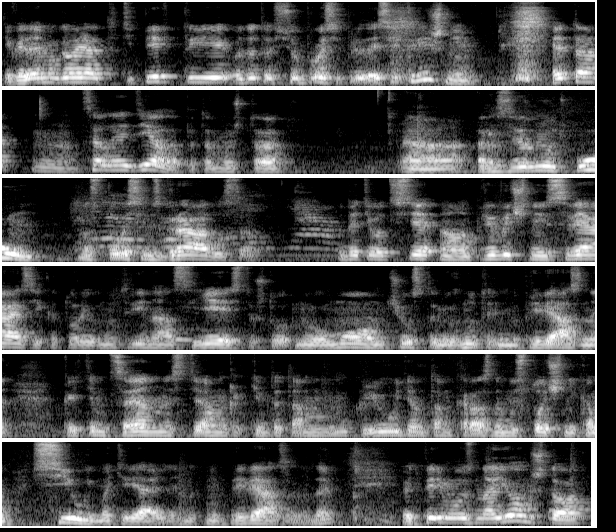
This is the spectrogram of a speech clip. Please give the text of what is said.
и когда ему говорят, теперь ты вот это все брось и предайся Кришне, это целое дело, потому что э, развернуть ум на 180 градусов, вот эти вот все э, привычные связи, которые внутри нас есть, то, что вот мы умом, чувствами внутренними привязаны к этим ценностям, к каким-то там к людям, там, к разным источникам силы материальной, мы к ним привязаны. Да? И вот теперь мы узнаем, что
